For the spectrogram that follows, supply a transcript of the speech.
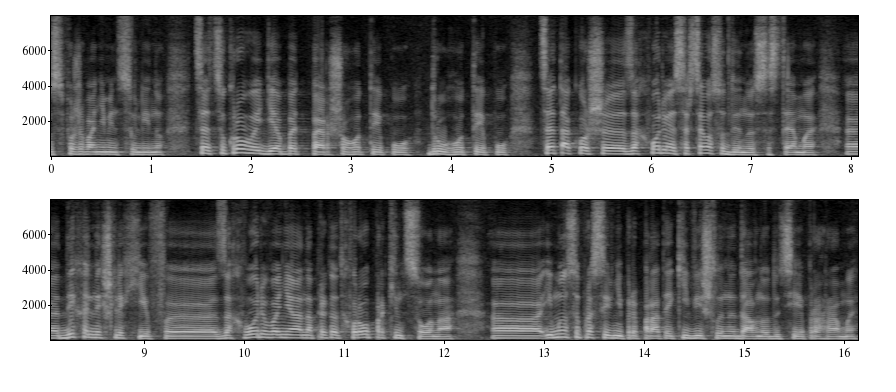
споживанням інсуліну, це цукровий діабет першого типу, другого типу, це також е, захворювання серцево-судинної системи, е, дихальних шляхів, е, захворювання, наприклад, хвороба Паркінсона, імуносупресивні препарати, які війшли недавно до цієї програми,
